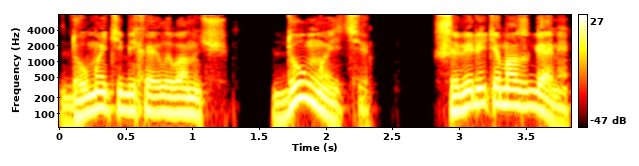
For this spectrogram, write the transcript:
Думайте, Михаил Иванович, думайте, шевелите мозгами.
